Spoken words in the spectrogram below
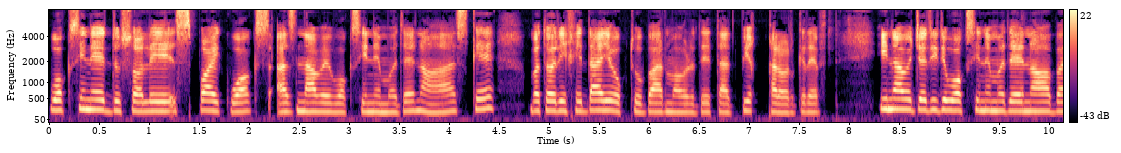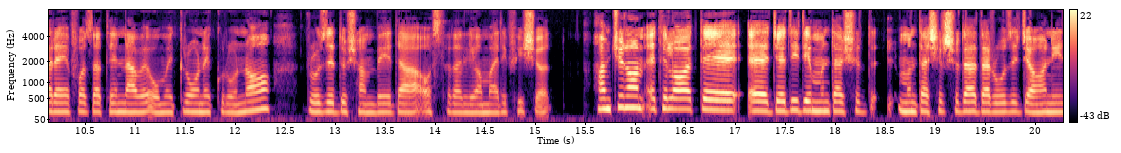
واکسین دو ساله سپایک واکس از نوع واکسین مدرنا است که به تاریخ 10 اکتبر مورد تطبیق قرار گرفت. این نوع جدید واکسین مدرنا برای حفاظت نوع اومیکرون کرونا روز دوشنبه در استرالیا معرفی شد همچنان اطلاعات جدید منتشر شده در روز جهانی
